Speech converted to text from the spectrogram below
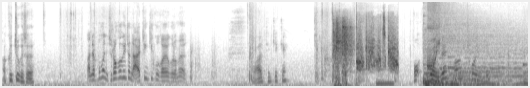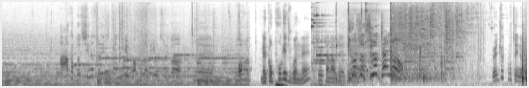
아 그쪽에서요. 아니요 뽕은 들어가기 전에 알팅 끼고 가요 그러면 어, 알팀 낄게 어? 죽어 있는데? 아 죽어 있는데? 아 아까 그 쉬는 소리 그게 맞구나 비용 소리가 네. 어? 내 거 포개 죽었네? 수류탄 하고 네. 이것은 수류탄이요! 왼쪽에 붙어 있는 거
